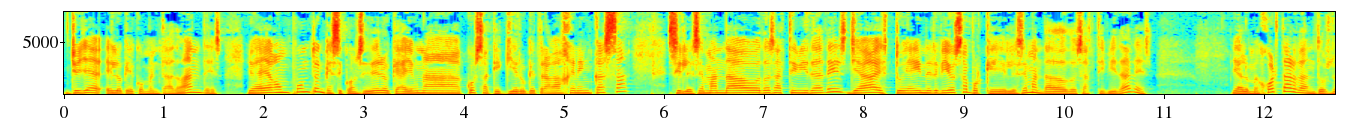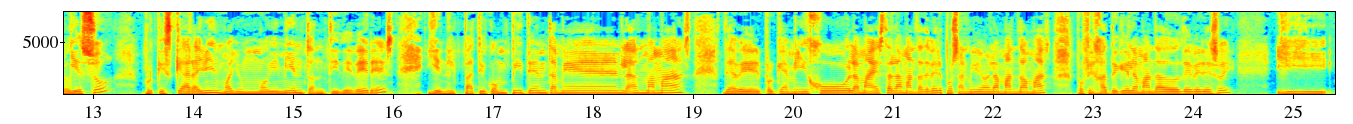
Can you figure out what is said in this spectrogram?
yo ya es lo que he comentado antes. Yo ya llegado a un punto en que si considero que hay una cosa que quiero que trabajen en casa, si les he mandado dos actividades, ya estoy ahí nerviosa porque les he mandado dos actividades. Y a lo mejor tardan dos Y eso, porque es que ahora mismo hay un movimiento antideberes y en el patio compiten también las mamás de a porque a mi hijo la maestra la manda deberes, pues a mí me la manda más, pues fíjate que le he mandado deberes hoy y,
